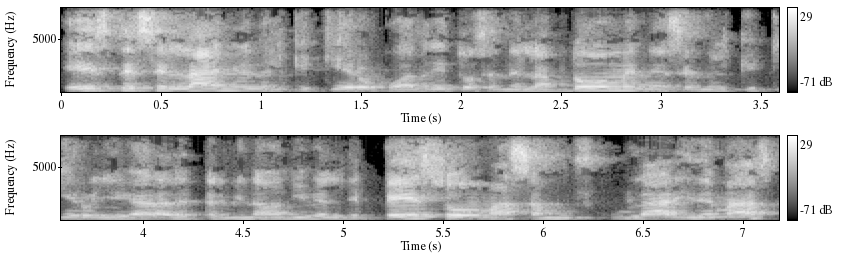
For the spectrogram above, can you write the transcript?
este es el año en el que quiero cuadritos en el abdomen, es en el que quiero llegar a determinado nivel de peso, masa muscular y demás,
